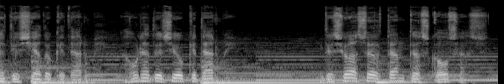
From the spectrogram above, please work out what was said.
Hubiera deseado quedarme, ahora deseo quedarme. Deseo hacer tantas cosas.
